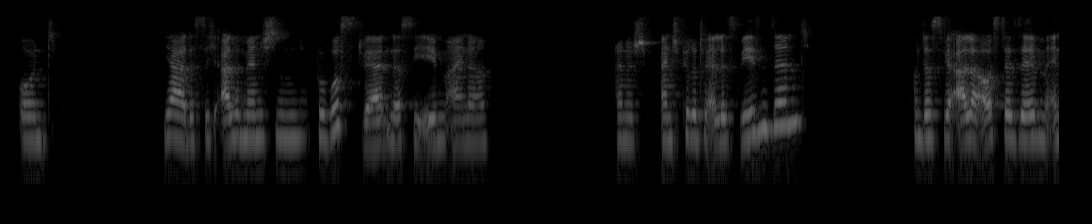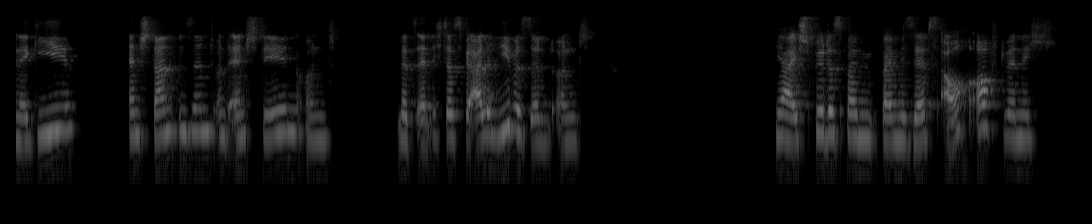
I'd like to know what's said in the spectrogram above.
Und ja, dass sich alle Menschen bewusst werden, dass sie eben eine, eine, ein spirituelles Wesen sind und dass wir alle aus derselben Energie entstanden sind und entstehen und letztendlich, dass wir alle Liebe sind. Und ja, ich spüre das bei, bei mir selbst auch oft, wenn ich,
